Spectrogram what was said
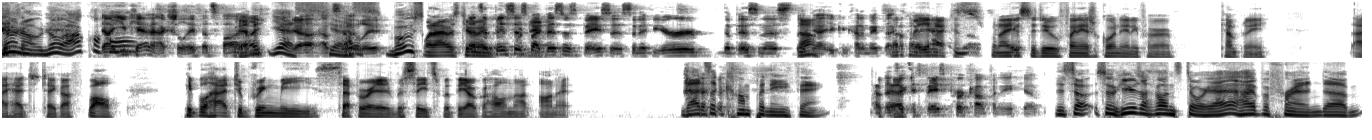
no, no, no alcohol. yeah, you can actually. That's fine. Really? Yes. Yeah, yes. absolutely. Most When I was doing That's a business by business basis, and if you're the business, then No. yeah, you can kind of make that. Okay, claim. yeah, because So, when I used to do financial coordinating for a company, I had to take off. Well, people had to bring me separated receipts with the alcohol not on it. that's a company thing. Okay. It's, it's based per company. Yep. So so here's a fun story. I have a friend. Um,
